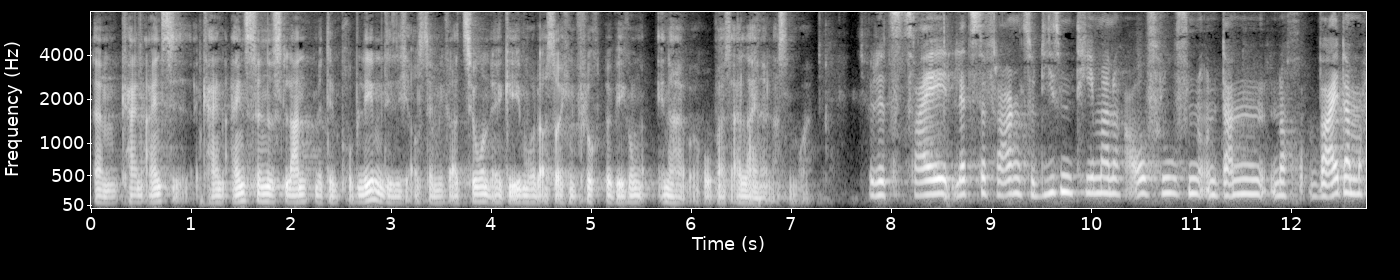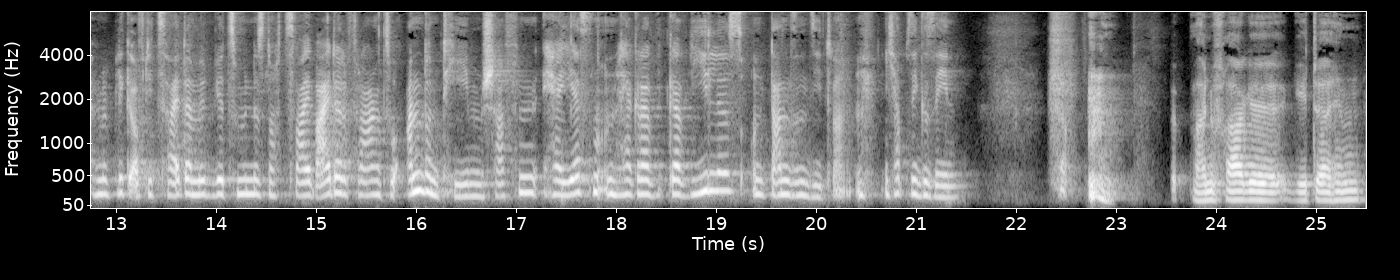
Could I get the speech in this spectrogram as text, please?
kein, Einzel kein einzelnes Land mit den Problemen, die sich aus der Migration ergeben oder aus solchen Fluchtbewegungen innerhalb Europas alleine lassen wollen. Ich würde jetzt zwei letzte Fragen zu diesem Thema noch aufrufen und dann noch weitermachen mit Blick auf die Zeit, damit wir zumindest noch zwei weitere Fragen zu anderen Themen schaffen. Herr Jessen und Herr Gaviles und dann sind Sie dran. Ich habe Sie gesehen. Ja. Meine Frage geht dahin, ähm,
